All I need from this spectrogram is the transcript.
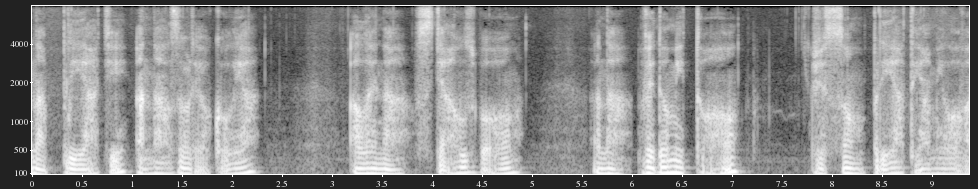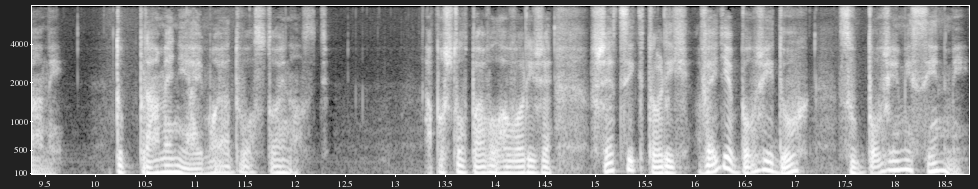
na prijati a názore okolia, ale na vzťahu s Bohom a na vedomí toho, že som prijatý a milovaný. Tu pramení aj moja dôstojnosť. Apoštol Pavol hovorí, že všetci, ktorých vedie Boží duch, sú Božími synmi.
